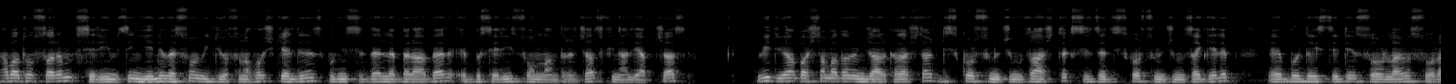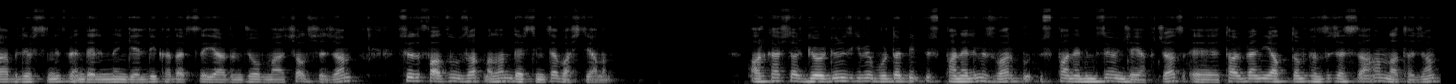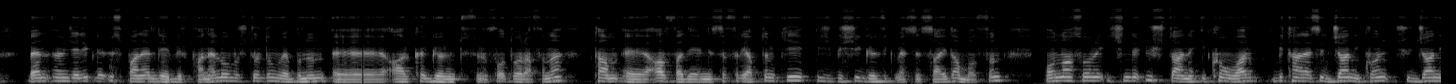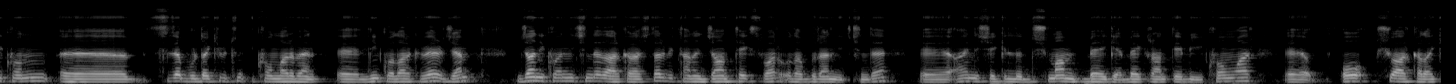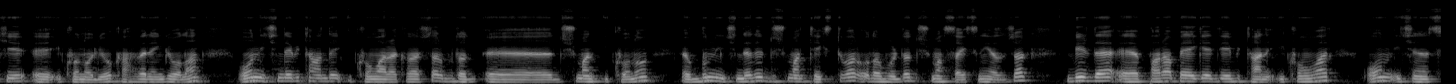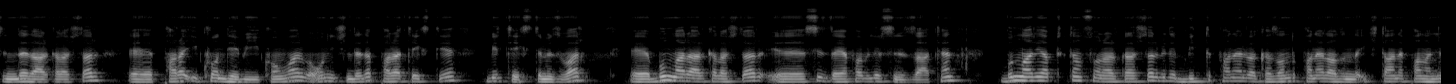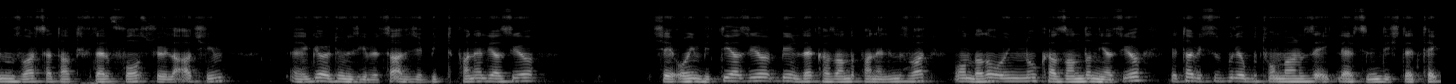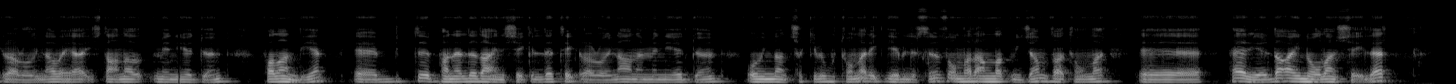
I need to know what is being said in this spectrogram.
Merhaba dostlarım, serimizin yeni ve son videosuna hoş geldiniz. Bugün sizlerle beraber e, bu seriyi sonlandıracağız, final yapacağız. Videoya başlamadan önce arkadaşlar Discord sunucumuzu açtık. Siz de Discord sunucumuza gelip e, burada istediğiniz soruları sorabilirsiniz. Ben de elimden geldiği kadar size yardımcı olmaya çalışacağım. Sözü fazla uzatmadan dersimize başlayalım. Arkadaşlar gördüğünüz gibi burada bir üst panelimiz var. Bu üst panelimizi önce yapacağız. Ee, tabii ben yaptım. Hızlıca size anlatacağım. Ben öncelikle üst panel diye bir panel oluşturdum ve bunun e, arka görüntüsünü, fotoğrafını tam e, alfa değerini sıfır yaptım ki hiçbir şey gözükmesin, saydam olsun. Ondan sonra içinde 3 tane ikon var. Bir tanesi can ikon. Şu can ikonun e, size buradaki bütün ikonları ben e, link olarak vereceğim. Can ikonun içinde de arkadaşlar bir tane can text var. O da buranın içinde. Ee, aynı şekilde düşman BG background diye bir ikon var. Ee, o şu arkadaki e, ikon oluyor. Kahverengi olan. Onun içinde bir tane de ikon var arkadaşlar. Bu da e, düşman ikonu. E, bunun içinde de düşman teksti var. O da burada düşman sayısını yazacak. Bir de e, para BG diye bir tane ikon var. Onun içerisinde de arkadaşlar e, para ikon diye bir ikon var ve onun içinde de para text diye bir tekstimiz var. E, bunları arkadaşlar e, siz de yapabilirsiniz zaten. Bunları yaptıktan sonra arkadaşlar bir de bitti panel ve kazandı panel adında iki tane panelimiz var. Set aktifleri false şöyle açayım. E, gördüğünüz gibi sadece bitti panel yazıyor. Şey oyun bitti yazıyor. Bir de kazandı panelimiz var. Onda da oyunu kazandın yazıyor. E tabi siz buraya butonlarınızı eklersiniz. İşte tekrar oyna veya işte ana menüye dön falan diye. E, bitti panelde de aynı şekilde tekrar oyna, ana menüye dön, oyundan çık gibi butonlar ekleyebilirsiniz. Onları anlatmayacağım. Zaten onlar e, her yerde aynı olan şeyler.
